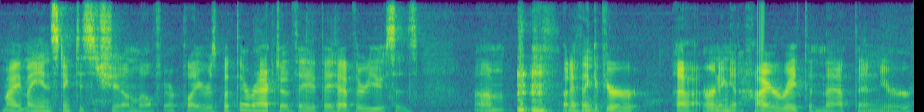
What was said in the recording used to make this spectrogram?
my my instinct is to shit on welfare players, but they're active. They they have their uses. Um, but I think if you're uh, earning at a higher rate than that, then you're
